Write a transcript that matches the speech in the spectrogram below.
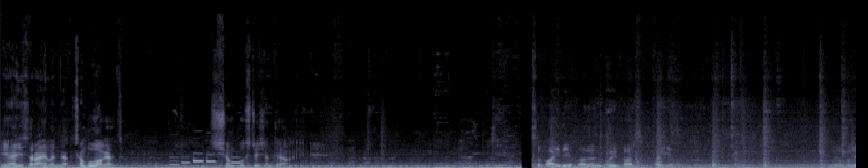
ਇਹ ਹੈ ਜੀ ਸਰਾਏ ਬੰਜਾ ਸ਼ੰਭੂ ਆ ਗਿਆ ਸ਼ੰਭੂ ਸਟੇਸ਼ਨ ਤੇ ਆ ਗਏ ਸਫ਼ਾਈ ਦੇਖ ਸਕਦੇ ਹੋ, ਕੋਈ ਕਾਰ ਸਫ਼ਾਈ ਹੈ ਬਿਲਕੁਲ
